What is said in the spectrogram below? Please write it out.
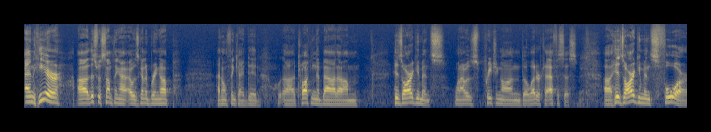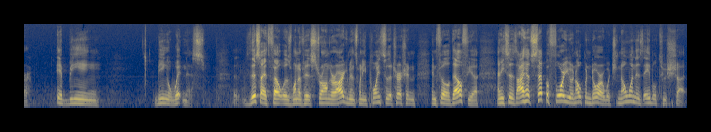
And here, uh, this was something I, I was going to bring up. I don't think I did. Uh, talking about um, his arguments when I was preaching on the letter to Ephesus. Uh, his arguments for it being, being a witness. This I felt was one of his stronger arguments when he points to the church in, in Philadelphia and he says, I have set before you an open door which no one is able to shut.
